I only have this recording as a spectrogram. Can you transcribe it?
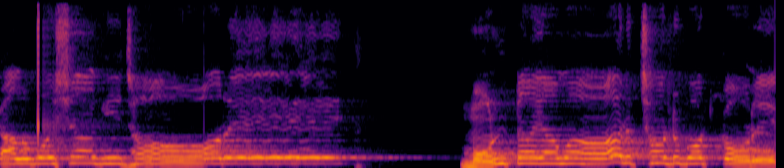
কাল বৈশাখী ঝরে মনটাই আমার ছটবট করে,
